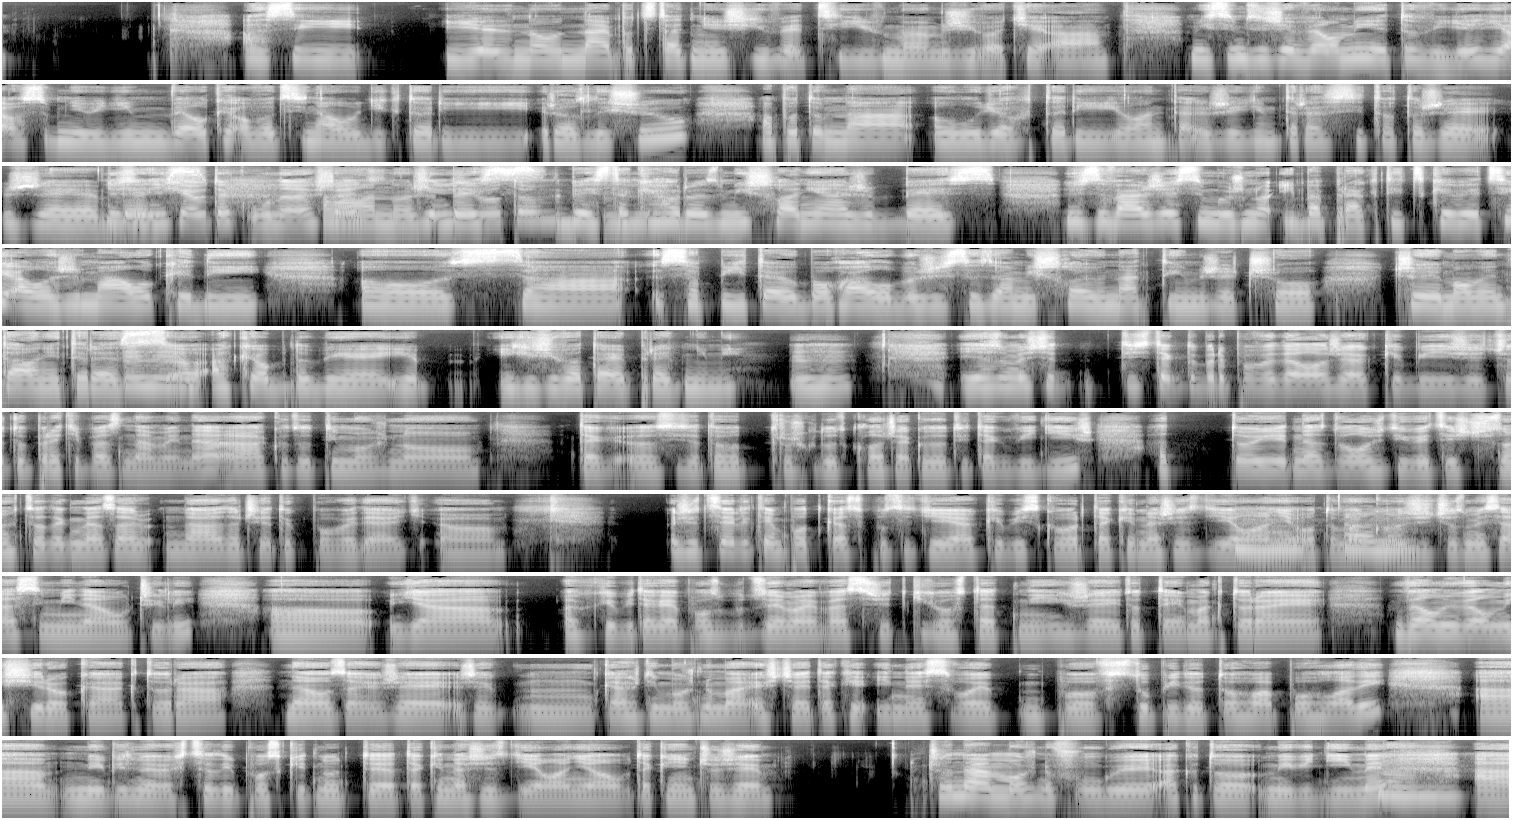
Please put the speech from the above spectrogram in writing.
asi jednou najpodstatnejších vecí v mojom živote a myslím si, že veľmi je to vidieť. Ja osobne vidím veľké ovoci na ľudí, ktorí rozlišujú a potom na ľuďoch, ktorí len tak, že idem teraz si toto, že, že, že bez, sa nechajú tak unášať áno, že bez, životom? bez mm-hmm. takého rozmýšľania, že bez, že zvážia si možno iba praktické veci, ale že málo kedy o, sa, sa pýtajú Boha, alebo že sa zamýšľajú nad tým, že čo, čo je momentálne teraz, mm-hmm. o, aké obdobie je, ich života je pred nimi. Mm-hmm. Ja som ešte, ty si tak dobre povedala, že keby, že čo to pre teba znamená a ako to ty možno, tak uh, si sa toho trošku dotkla, že ako to ty tak vidíš a to je jedna z dôležitých vecí, čo som chcela tak na, za, na začiatok povedať. Uh, že celý ten podcast v podstate je keby skôr také naše zdieľanie mm, o tom, ako, že čo sme sa asi my naučili. Uh, ja ako keby tak aj pozbudzujem aj vás všetkých ostatných, že je to téma, ktorá je veľmi, veľmi široká, ktorá naozaj, že, že mm, každý možno má ešte aj také iné svoje vstupy do toho a pohľady a my by sme chceli poskytnúť teda také naše zdieľanie alebo také niečo, že čo nám možno funguje, ako to my vidíme mm. a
